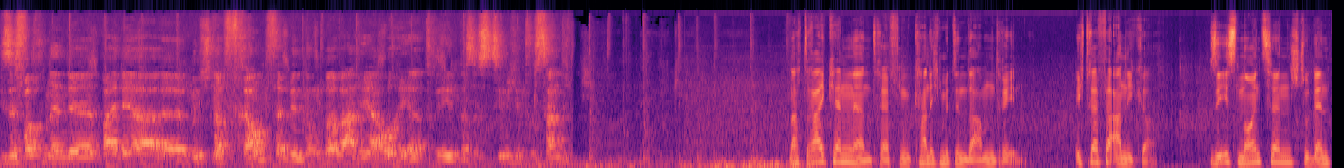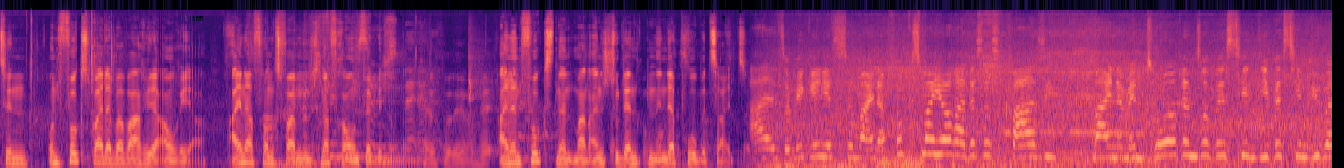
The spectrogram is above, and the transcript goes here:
dieses Wochenende bei der äh, Münchner Frauenverbindung Bavaria Aurea drehen. Das ist ziemlich interessant. Nach drei Kennenlerntreffen kann ich mit den Damen drehen. Ich treffe Annika, Sie ist 19, Studentin und Fuchs bei der Bavaria Aurea, einer von zwei Münchner Frauenverbindungen. Einen Fuchs nennt man einen Studenten in der Probezeit. Also wir gehen jetzt zu meiner Fuchsmajora, das ist quasi meine Mentorin so ein bisschen, die ein bisschen über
